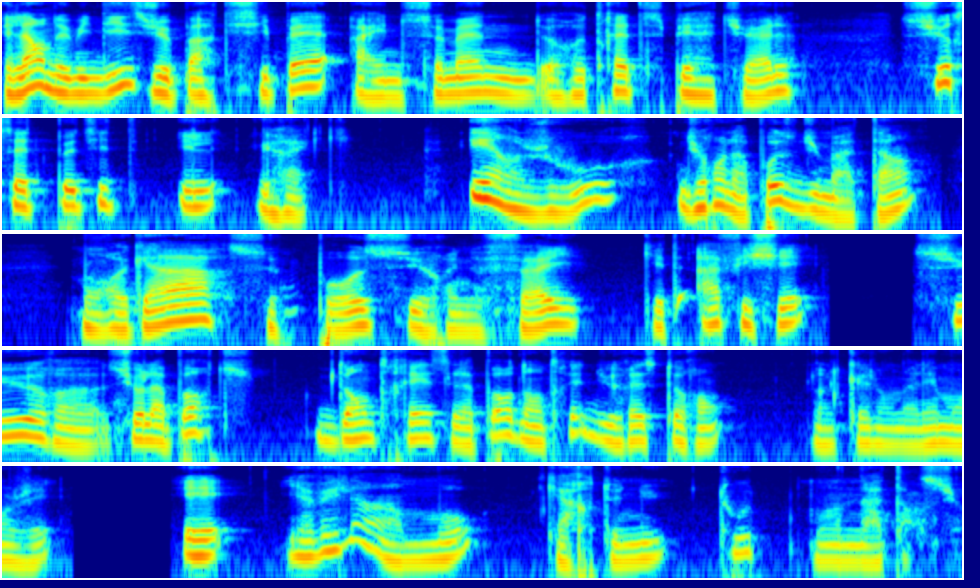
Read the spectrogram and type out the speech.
Et là, en 2010, je participais à une semaine de retraite spirituelle sur cette petite île grecque. Et un jour, durant la pause du matin, mon regard se pose sur une feuille qui est affichée sur, euh, la porte d'entrée, c'est la porte d'entrée du restaurant dans lequel on allait manger. Et il y avait là un mot qui a retenu toute mon attention.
